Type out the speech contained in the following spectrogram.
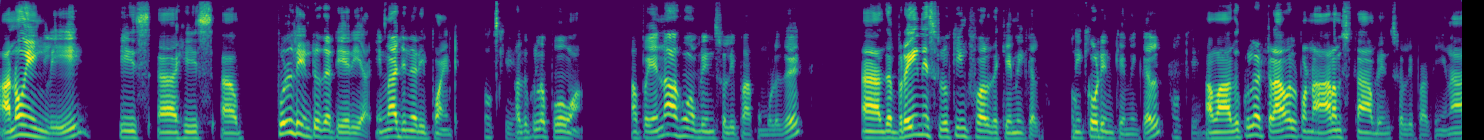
annoyingly he's he's pulled into that area imaginary point okay. அதுக்குள்ளே போவான். அப்போ என்ன ஆகும் அப்படின்னு சொல்லி பார்க்கும் பொழுது the brain is looking for the chemical nicotine chemical okay. அவன் அதுக்குள்ளே ட்ராவல் பண்ண ஆரம்பிச்சிட்டான் அப்படின்னு சொல்லி பார்த்தீங்கன்னா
